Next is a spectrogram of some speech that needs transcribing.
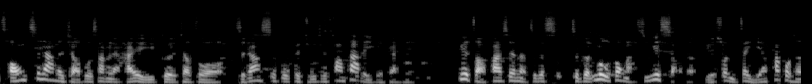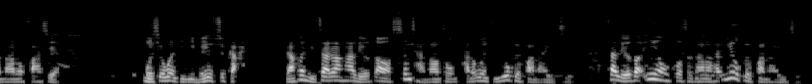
从质量的角度上面还有一个叫做质量事故会逐级放大的一个概念。越早发现了这个是这个漏洞啊是越小的。比如说你在研发过程当中发现某些问题，你没有去改，然后你再让它流到生产当中，它的问题又会放大一级；再流到应用过程当中，它又会放大一级。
